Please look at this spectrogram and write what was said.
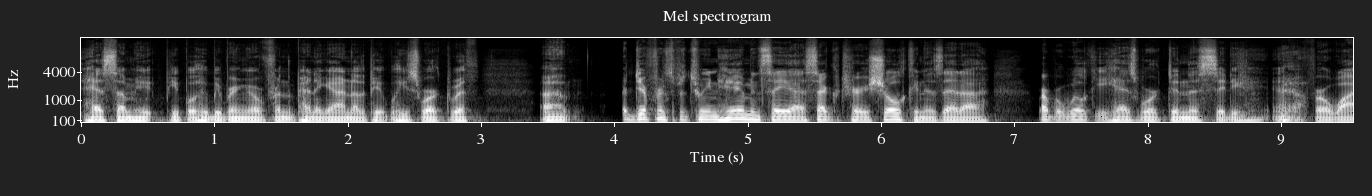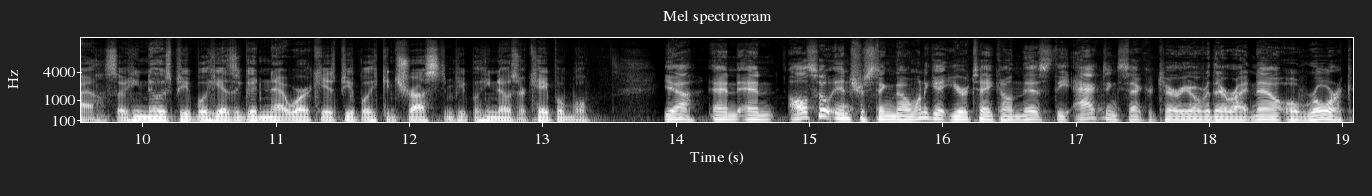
has some people who'll be bringing over from the Pentagon, other people he's worked with. Uh, a difference between him and say uh, Secretary Shulkin is that Robert Wilkie has worked in this city uh, yeah. for a while, so he knows people. He has a good network. He has people he can trust and people he knows are capable. Yeah, and and also interesting though. I want to get your take on this. The acting secretary over there right now, O'Rourke.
